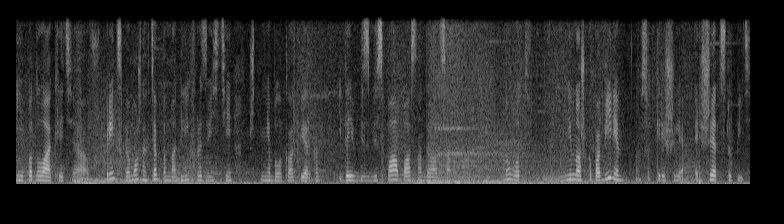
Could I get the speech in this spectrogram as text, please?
и подлакрить. В принципе, можно хотя бы там на глиф развести, чтобы не было клакверков. И да и без беспа опасно драться. Ну вот, немножко побили, но все-таки решили, решили отступить.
